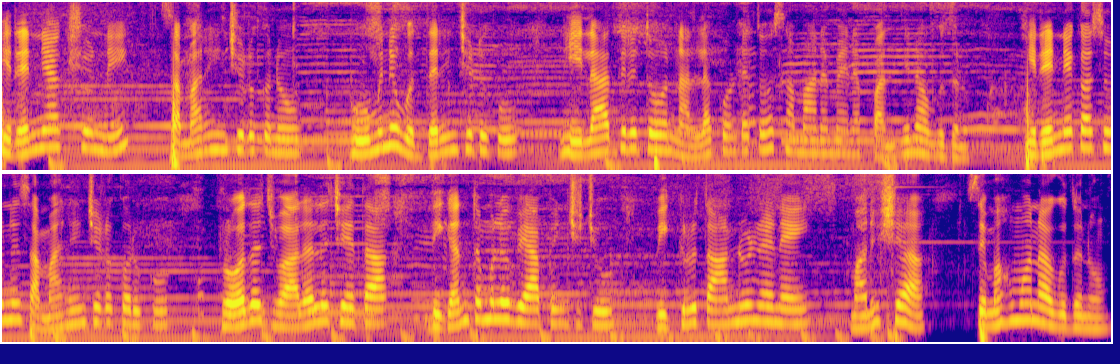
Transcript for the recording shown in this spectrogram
హిరణ్యాక్షుణ్ణి సమరించుటకును భూమిని ఉద్ధరించుటకు నీలాద్రితో నల్లకొండతో సమానమైన పంది నవ్వుదును. హిరణ్యకశువుని సంహరించడం కొరకు క్రోధ జ్వాలల చేత దిగంతములు వ్యాపించుచు వికృతాండునై మనుష్య సింహమునగుదును.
